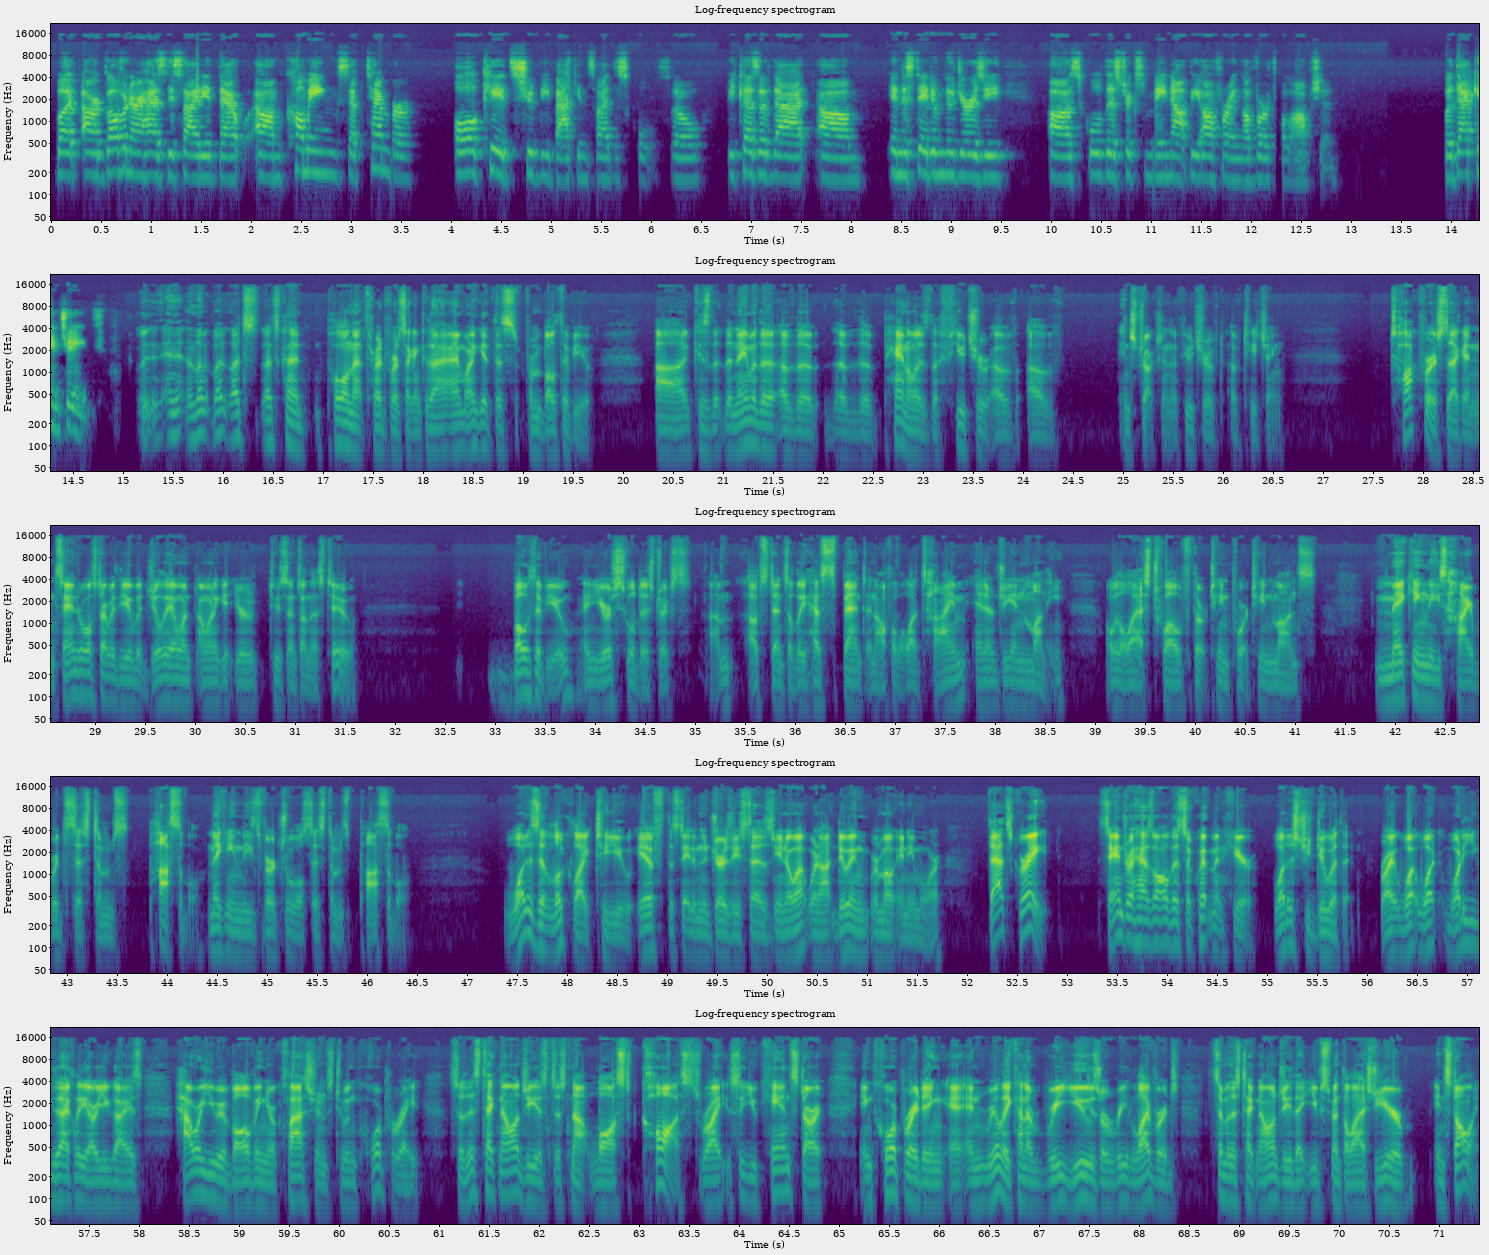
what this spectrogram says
But our governor has decided that um, coming September, all kids should be back inside the school. So because of that, um, in the state of New Jersey, uh, school districts may not be offering a virtual option, but that can change. And, let, us let's, let's kind of pull on that thread for a second because I, I want to get this from both of you because uh, the, the name of the of the of the panel is the future of of instruction, the future of, of teaching. Talk for a second, and Sandra, we'll start with you, but Julie, I want I want to get your two cents on this too. Both of you and your school districts um, ostensibly have spent an awful lot of time, energy, and money over the last 12, 13, 14 months making these hybrid systems possible, making these virtual systems possible. What does it look like to you if the state of New Jersey says, you know what, we're not doing remote anymore? That's great. Sandra has all this equipment here. What does she do with it? Right? What what what exactly are you guys how are you evolving your classrooms to incorporate so this technology is just not lost cost, right? So you can start incorporating and, and really kind of reuse or re-leverage some of this technology that you've spent the last year installing.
